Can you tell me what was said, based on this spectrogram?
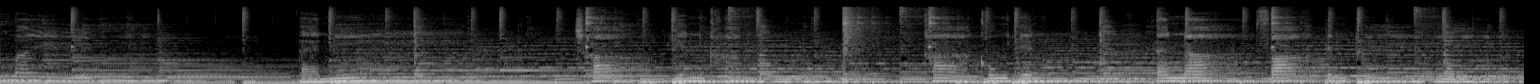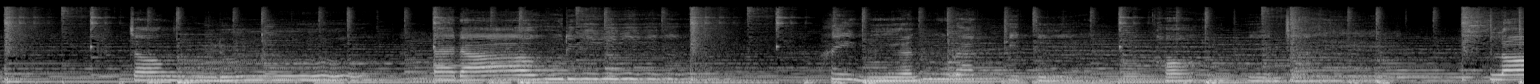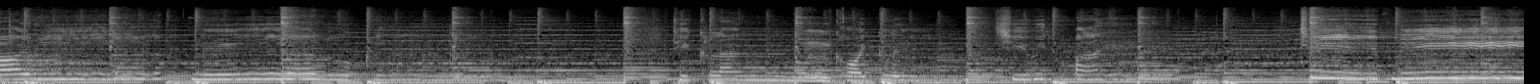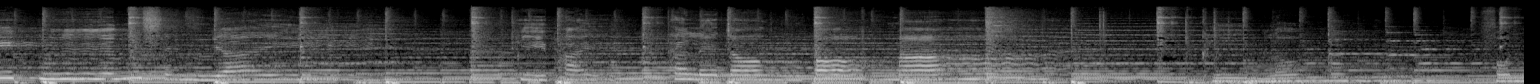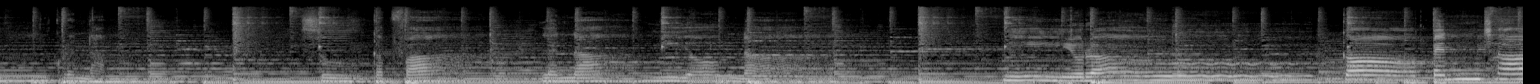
ไม่ลืมแต่นี้เช้าเย็นค่ำข้าคงเห็น แต่น้ำฟ้าเป็นพี่จ้อง ดาวเดือนให้เหมือนรักที่เตือนของเพื่อนใจ ลอยเรือเนื้อลูกคลื่นที่คลั่งคอยกลืนชีวิตไป ชีพนี้ น้ำไม่ยอมนานนี่เราก็เป็นชา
